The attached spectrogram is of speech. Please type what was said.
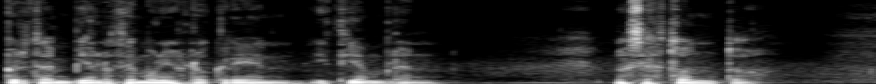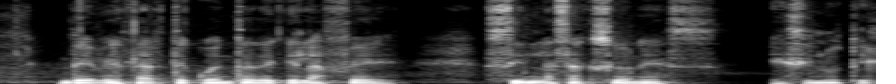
pero también los demonios lo creen y tiemblan. No seas tonto, debes darte cuenta de que la fe sin las acciones es inútil.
